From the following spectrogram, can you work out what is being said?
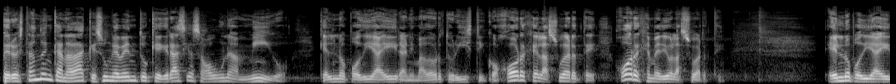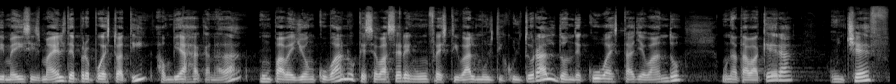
Pero estando en Canadá, que es un evento que gracias a un amigo, que él no podía ir, animador turístico, Jorge la suerte, Jorge me dio la suerte. Él no podía ir y me dice, Ismael, te he propuesto a ti, a un viaje a Canadá, un pabellón cubano que se va a hacer en un festival multicultural donde Cuba está llevando una tabaquera, un chef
